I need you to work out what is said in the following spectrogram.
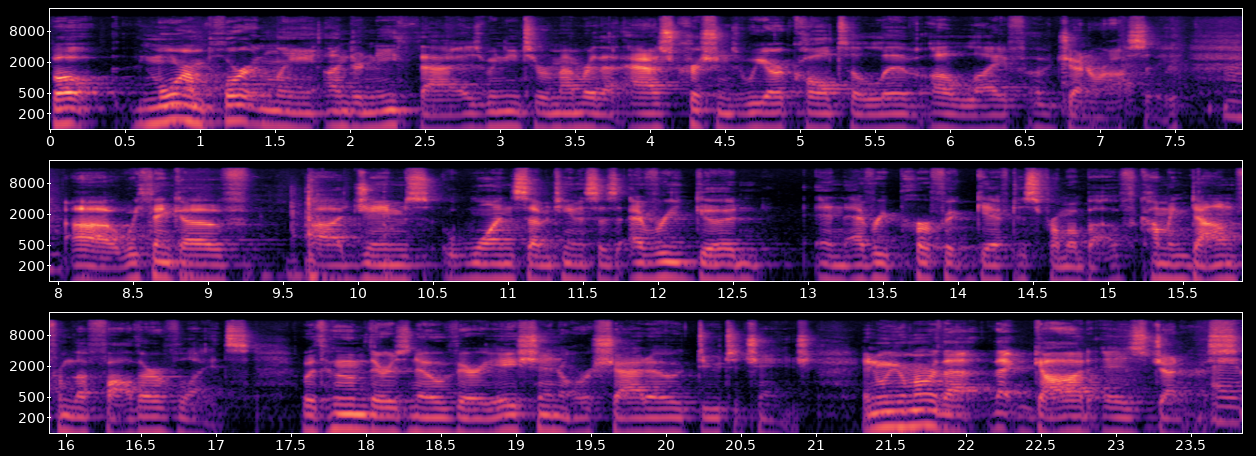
But more importantly, underneath that is we need to remember that as Christians, we are called to live a life of generosity. Mm. Uh, we think of uh, James 1:17 that says, "Every good and every perfect gift is from above, coming down from the Father of lights, with whom there is no variation or shadow due to change." And we remember that that God is generous. Right.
